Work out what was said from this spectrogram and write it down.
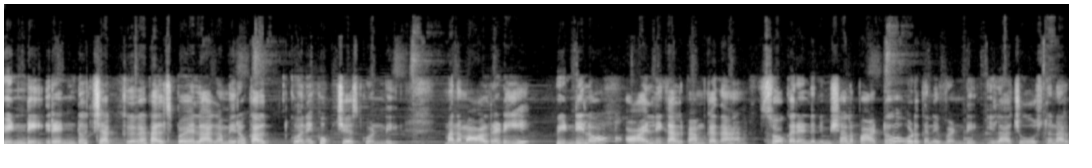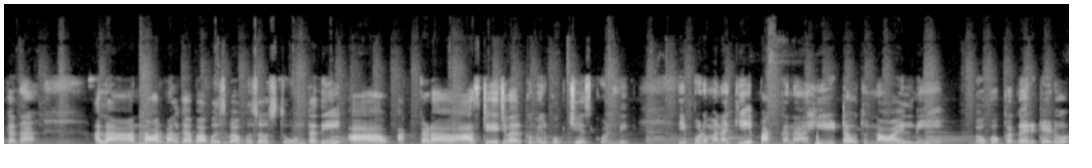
పిండి రెండు చక్కగా కలిసిపోయేలాగా మీరు కలుపుకొని కుక్ చేసుకోండి. మనం ఆల్రెడీ పిండిలో ఆయిల్ని కలిపాం కదా సో ఒక రెండు నిమిషాల పాటు ఉడకనివ్వండి. ఇలా చూస్తున్నారు కదా అలా నార్మల్గా బబుల్స్ బబుల్స్ వస్తూ ఉంటుంది. ఆ అక్కడ ఆ స్టేజ్ వరకు మీరు కుక్ చేసుకోండి. ఇప్పుడు మనకి పక్కన హీట్ అవుతున్న ఆయిల్ని ఒక్కొక్క గరిటెడు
